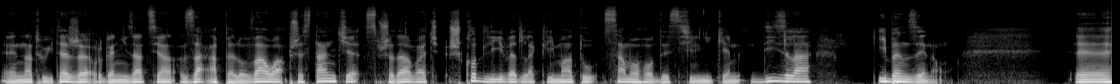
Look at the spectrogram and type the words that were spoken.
E, na Twitterze organizacja zaapelowała: przestańcie sprzedawać szkodliwe dla klimatu samochody z silnikiem diesla i benzyną. E,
